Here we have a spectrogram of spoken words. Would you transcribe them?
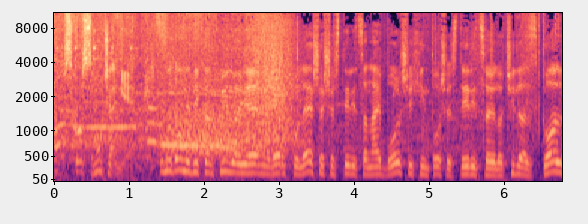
Alpsko smučanje. V Madoni di Campillo je na vrhu le še šesterica najboljših in to šesterico je ločila zgolj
